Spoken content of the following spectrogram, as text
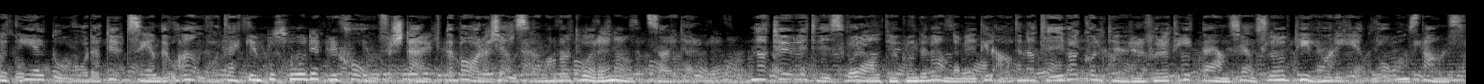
Ett helt ovårdat utseende och andra tecken på svår depression förstärkte bara känslan av att vara en outsider. Naturligtvis var allt jag kunde vända mig till alternativa kulturer för att hitta en känsla av tillhörighet någonstans.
